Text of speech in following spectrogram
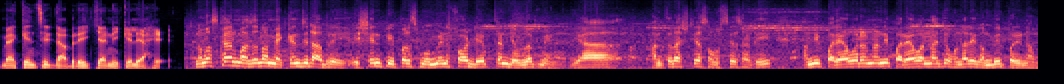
मॅकेन्सी डाबरे यांनी केले आहे. नमस्कार माझं नाव Mackenzie Dabre Asian people's movement for depth and development या आंतरराष्ट्रीय संस्थेसाठी आम्ही पर्यावरण आणि पर्यावरणाचे होणारे गंभीर परिणाम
